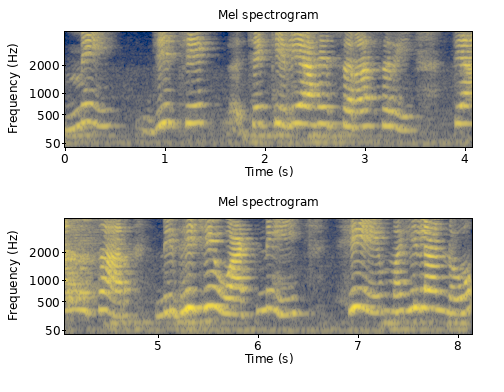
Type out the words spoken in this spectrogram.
मी जी चेक चेक केली आहे सरासरी त्यानुसार निधीची वाटणी ही महिलांनो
